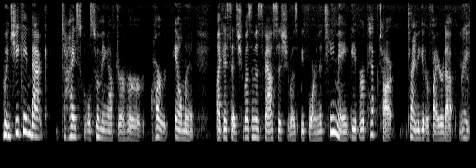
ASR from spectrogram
When she came back to high school swimming after her heart ailment, like I said, she wasn't as fast as she was before, and a teammate gave her a pep talk trying to get her fired up. Right.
